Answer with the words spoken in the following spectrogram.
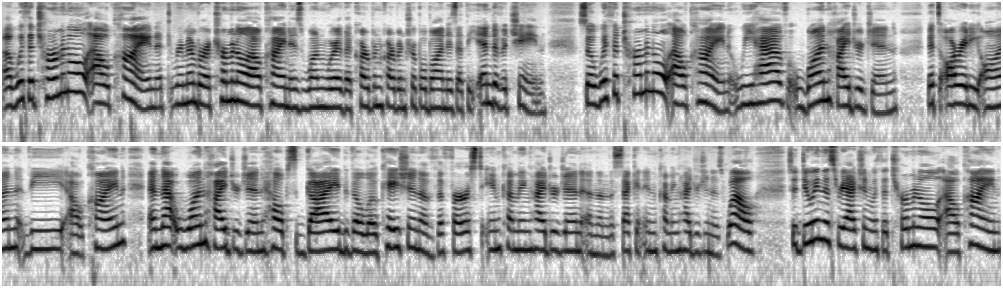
Uh, with a terminal alkyne, remember a terminal alkyne is one where the carbon-carbon triple bond is at the end of a chain. So with a terminal alkyne, we have one hydrogen that's already on the alkyne, and that one hydrogen helps guide the location of the first incoming hydrogen and then the second incoming hydrogen as well. So doing this reaction with a terminal alkyne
